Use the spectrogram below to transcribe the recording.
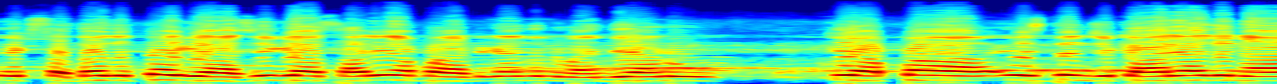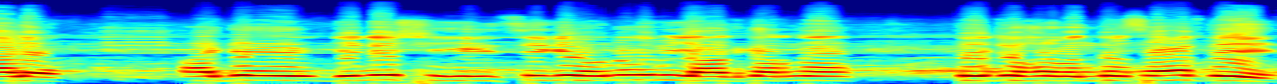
ਇੱਕ ਸੱਦਾ ਦਿੱਤਾ ਗਿਆ ਸੀਗਾ ਸਾਰੀਆਂ ਪਾਰਟੀਆਂ ਦੇ ਨੁਮਾਇੰਦਿਆਂ ਨੂੰ ਕਿ ਆਪਾਂ ਇਸ ਦਿਨ ਜਕਾਰਿਆਂ ਦੇ ਨਾਲ ਅੱਜ ਦੇ ਜਿੰਨੇ ਸ਼ਹੀਦ ਸੀਗੇ ਉਹਨਾਂ ਨੂੰ ਵੀ ਯਾਦ ਕਰਨਾ ਹੈ ਤੇ ਜੋ ਹਰਮੰਦਰ ਸਾਹਿਬ ਤੇ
